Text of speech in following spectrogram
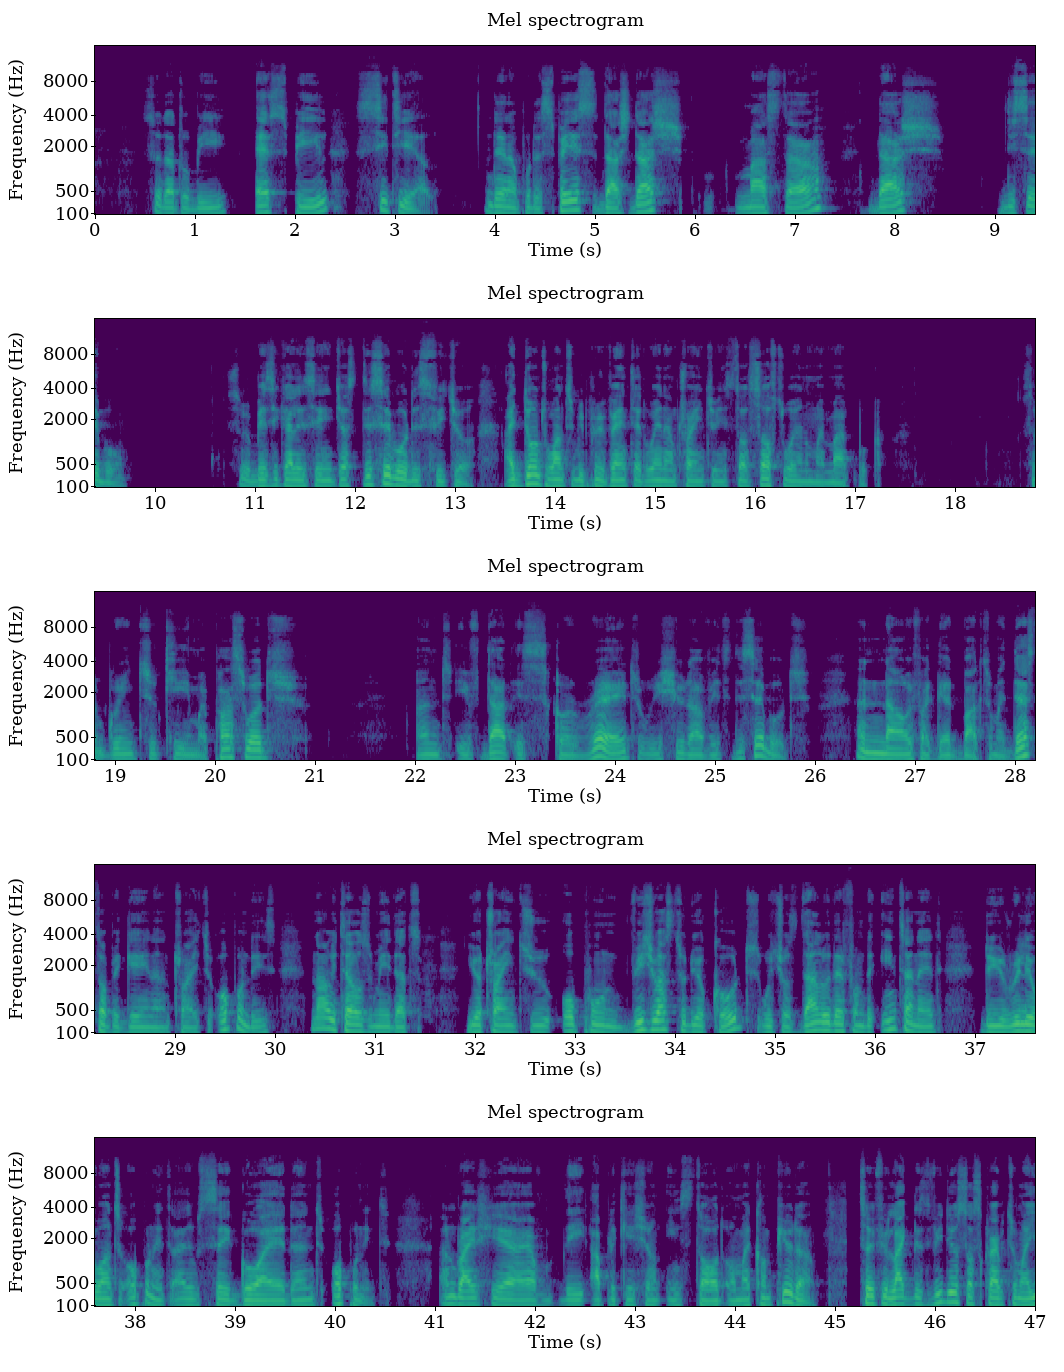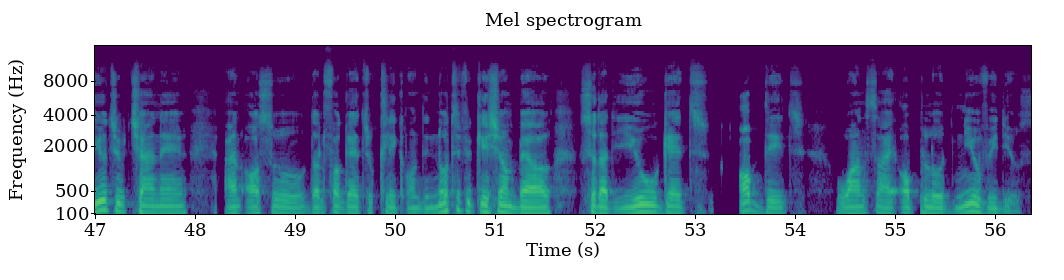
So that will be SPL CTL. Then I put a space, dash, dash, master, dash, disable. So basically saying just disable this feature. I don't want to be prevented when I'm trying to install software on my MacBook. So I'm going to key in my password. And if that is correct, we should have it disabled. And now if I get back to my desktop again and try to open this, now it tells me that you're trying to open Visual Studio Code, which was downloaded from the internet, do you really want to open it? I would say go ahead and open it. And right here, I have the application installed on my computer. So if you like this video, subscribe to my YouTube channel and also don't forget to click on the notification bell so that you get updates once I upload new videos.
